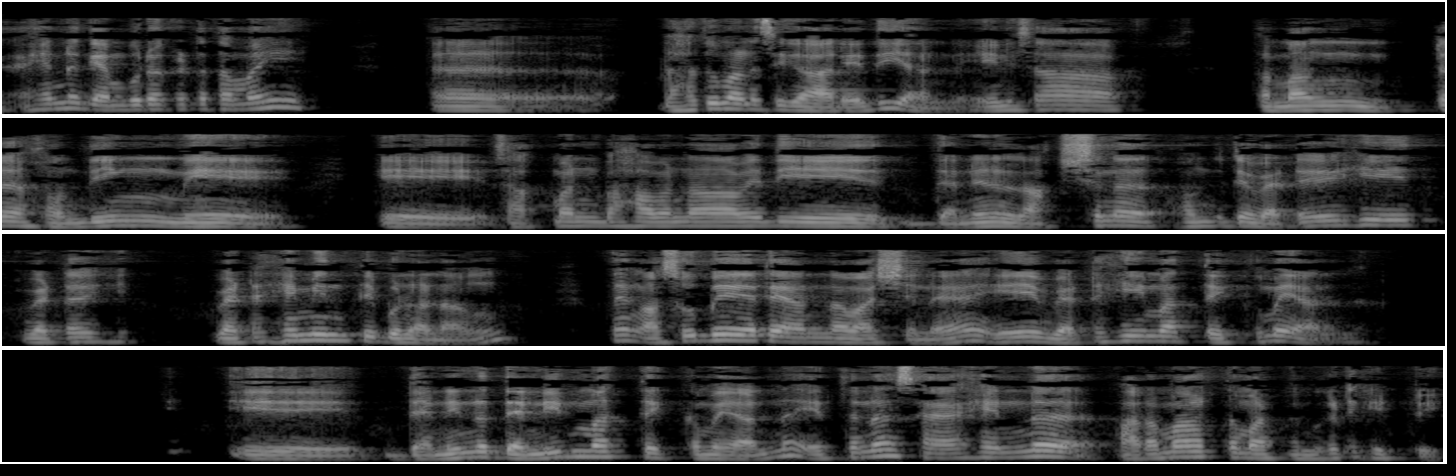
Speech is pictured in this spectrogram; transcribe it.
ඇහෙන ගැඹුරකට තමයි ධාතු මනසිකාරයේදී යන්නේ. ඒ නිසා තමන්ට හොඳින් මේ ඒ සක්මන් භාවනාවේදී දැනෙන ලක්ෂණ හොඳට වැටහි වැටහෙමින් තිබුණා නම් දැන් අසුබයට යන්න අවශ්‍ය නැහැ. ඒ වැටහීමත් එක්කම යන්න. ඒ දැනෙන දැනීමත් එක්කම යන්න. එතන සෑහෙන්න පරමාර්ථ මට්ටමකට හිටුයි.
